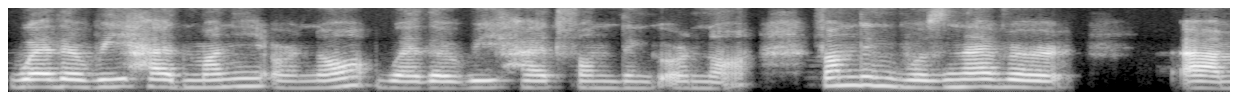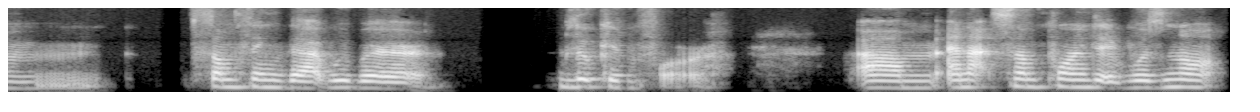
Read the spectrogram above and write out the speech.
whether we had money or not, whether we had funding or not. Funding was never um, something that we were looking for. Um, and at some point, it was not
